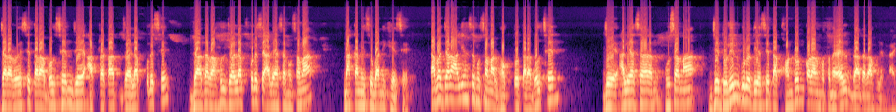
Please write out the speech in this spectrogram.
যারা রয়েছে, তারা বলছেন যে আট রাকাত জয়লাভ করেছে। ব্রাদার রাহুল জয়লাভ করেছে আলী হাসান উসামা নাকানি সুবানি খেয়েছে। আবার যারা আলী হাসান উসামার ভক্ত, তারা বলছেন যে, আলী হাসান হুসামা যে দলিলগুলো দিয়েছে তা খণ্ডন করার মতন এল ব্রাদার রাহুলের নাই।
